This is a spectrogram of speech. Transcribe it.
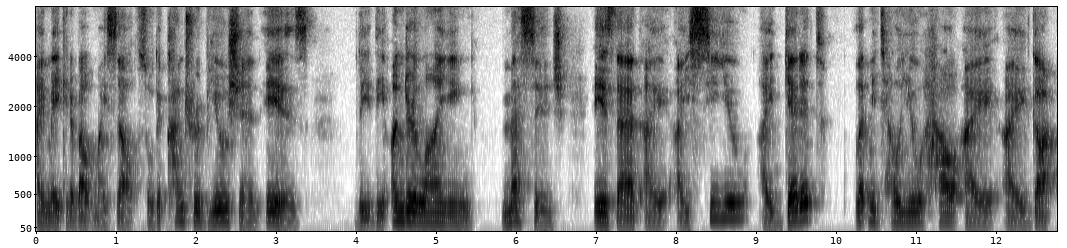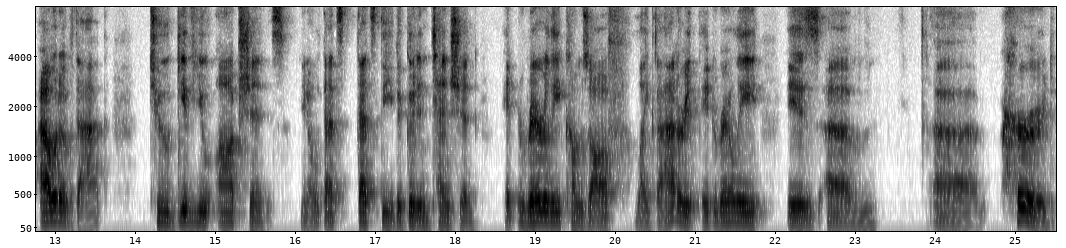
I make it about myself. So the contribution is the the underlying message is that I, I see you, I get it. Let me tell you how I, I got out of that to give you options. You know, that's that's the the good intention. It rarely comes off like that, or it, it rarely is um, uh, heard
